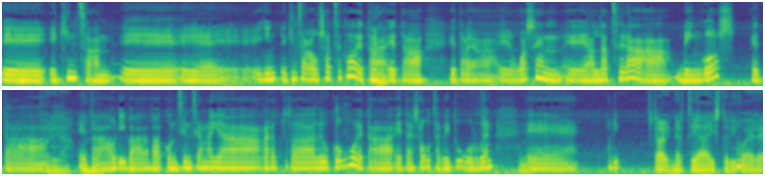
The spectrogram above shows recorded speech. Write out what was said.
e, ekintzan e, e, egin, ekintza gauzatzeko eta mm. eta eta e, guazen e, aldatzera behingoz eta eta hori ba, ba kontzientzia maila garatuta deukogu eta eta ezagutzak ditugu orduen mm. e, hori. Claro, inertzia historikoa ere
